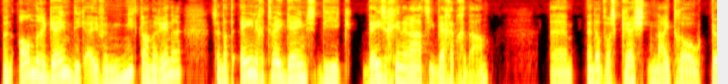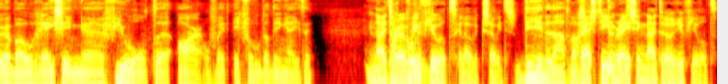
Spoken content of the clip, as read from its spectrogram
een andere game die ik even niet kan herinneren. Zijn dat de enige twee games die ik deze generatie weg heb gedaan. Ehm, en dat was Crash Nitro Turbo Racing eh, Fueled eh, R. Of weet ik veel hoe dat ding heette. Nitro ik- Refueled, geloof ik, zoiets. Die inderdaad was Crash het. Team Dat- Racing Nitro Refueled.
